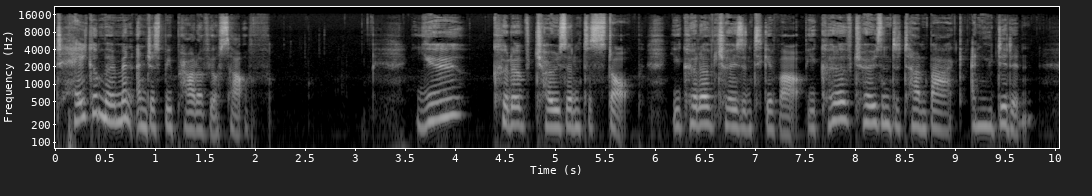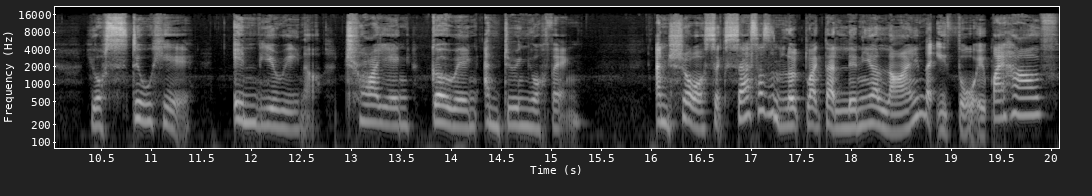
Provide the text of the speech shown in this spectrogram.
Take a moment and just be proud of yourself. You could have chosen to stop. You could have chosen to give up. You could have chosen to turn back, and you didn't. You're still here in the arena, trying, going, and doing your thing. And sure, success hasn't looked like that linear line that you thought it might have,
